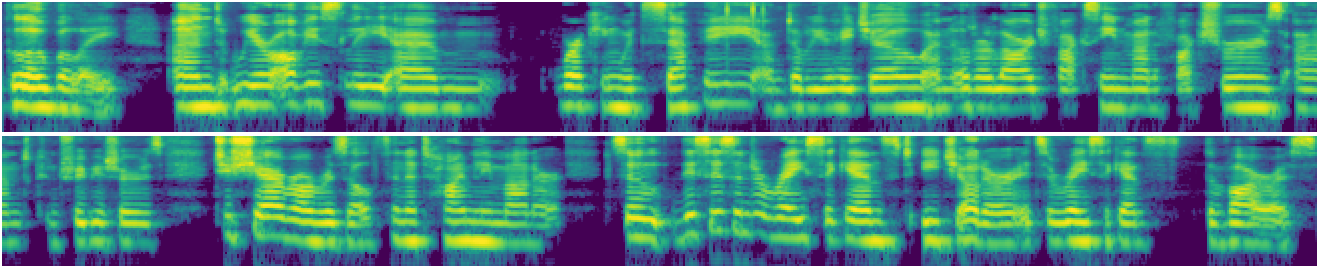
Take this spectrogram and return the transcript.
globally. And we are obviously um, working with CEPI and WHO and other large vaccine manufacturers and contributors to share our results in a timely manner. So this isn't a race against each other, it's a race against the virus.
